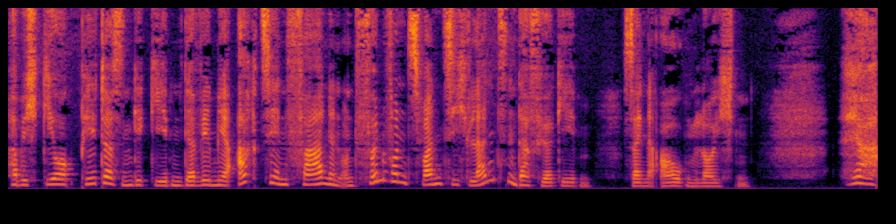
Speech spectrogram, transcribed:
hab ich georg petersen gegeben der will mir achtzehn fahnen und fünfundzwanzig lanzen dafür geben. Seine augen leuchten. Ja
